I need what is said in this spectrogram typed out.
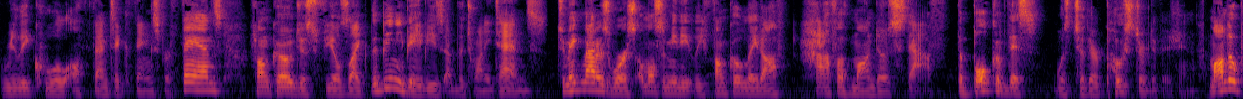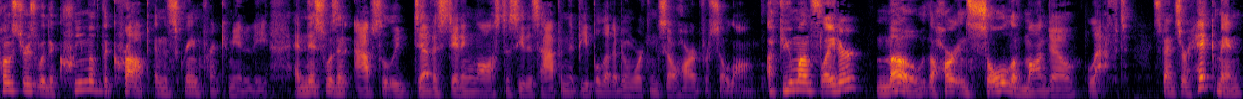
really cool, authentic things for fans. Funko just feels like the Beanie Babies of the 2010s. To make matters worse, almost immediately, Funko laid off half of Mondo's staff. The bulk of this was to their poster division. Mondo posters were the cream of the crop in the screen print community, and this was an absolutely devastating loss to see this happen to people that have been working so hard for so long. A few months later, Mo, the heart and soul of Mondo, left. Spencer Hickman,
